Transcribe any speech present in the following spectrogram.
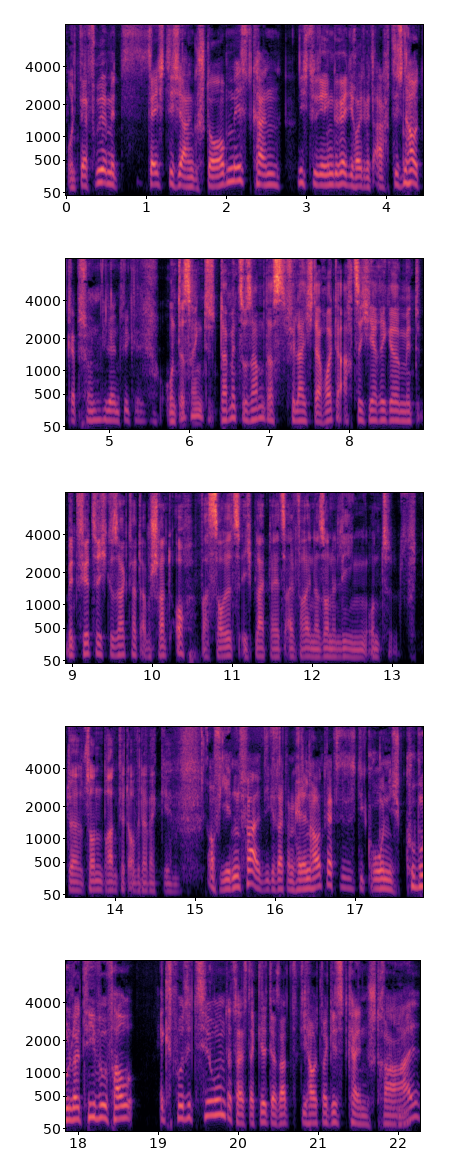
Und wer früher mit 60 Jahren gestorben ist, kann nicht zu denen gehören, die heute mit 80 einen Hautkrebs schon wieder entwickeln. Und das hängt damit zusammen, dass vielleicht der heute 80-Jährige mit, mit 40 gesagt hat am Strand, oh, was soll's, ich bleib da jetzt einfach in der Sonne liegen und der Sonnenbrand wird auch wieder weggehen. Auf jeden Fall. Wie gesagt, beim hellen Hautkrebs ist es die chronisch kumulative UV Exposition. Das heißt, da gilt der Satz, die Haut vergisst keinen Strahl. Mhm.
